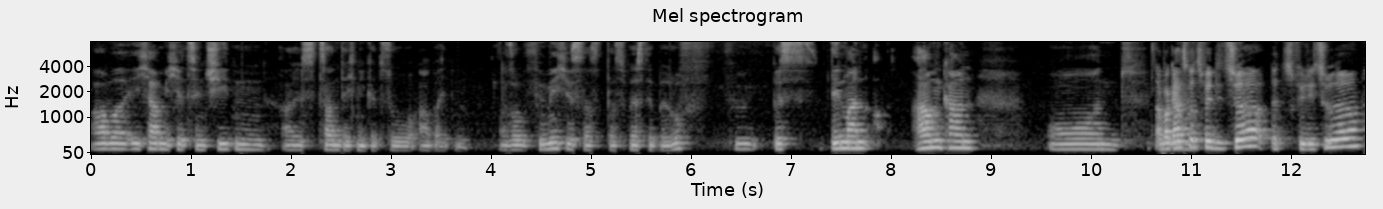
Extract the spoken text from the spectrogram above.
aber ich habe mich jetzt entschieden, als Zahntechniker zu arbeiten. Also für mich ist das das beste Beruf, für, bis, den man haben kann. Und aber ganz kurz für die Zuhörer, für die Zuhörer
